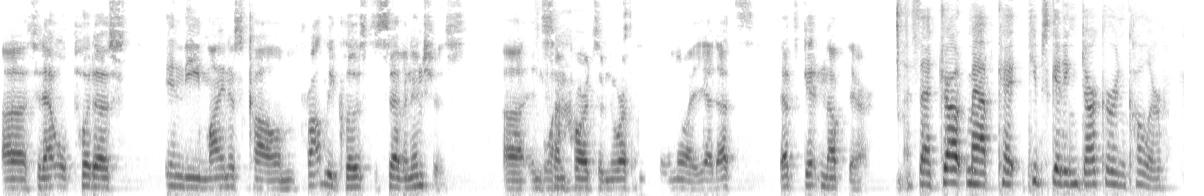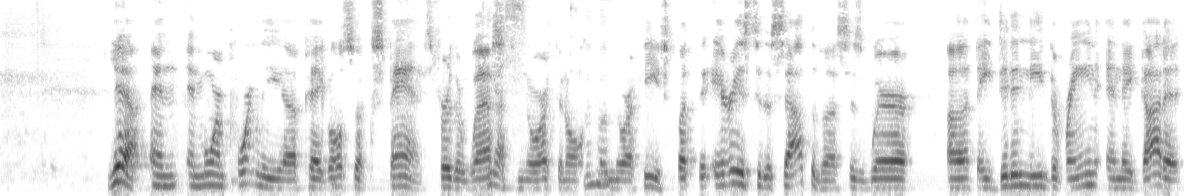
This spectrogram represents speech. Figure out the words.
Uh, so that will put us in the minus column, probably close to seven inches uh, in some parts of northeast Illinois. Yeah, that's that's getting up there. As that drought map keeps getting darker in color. Yeah, and and more importantly, uh, Peg also expands further west, Yes. north, and also northeast. But the areas to the south of us is where uh, they didn't need the rain and they got it.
